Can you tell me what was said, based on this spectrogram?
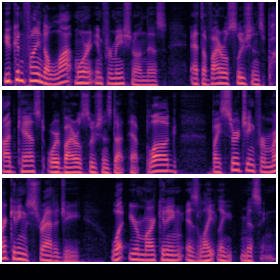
You can find a lot more information on this at the Viral Solutions podcast or viralsolutions.net blog by searching for marketing strategy, what your marketing is lightly missing.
